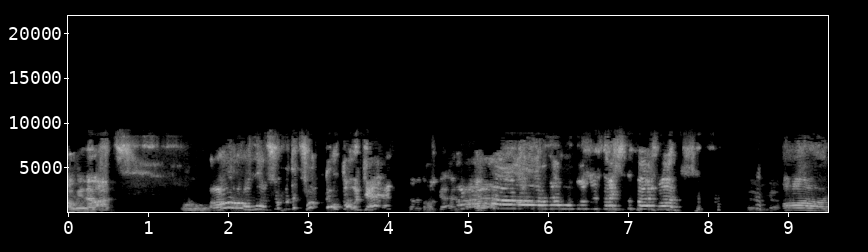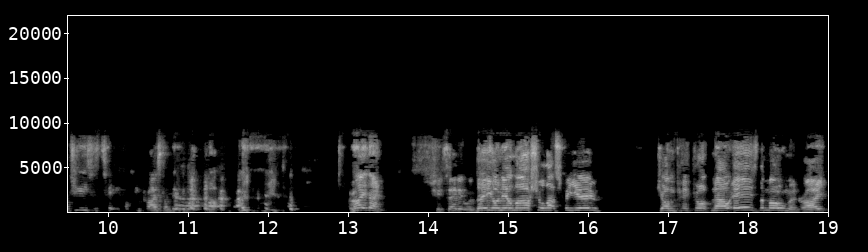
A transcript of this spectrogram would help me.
we're the lads. Oh. oh, what's up at the top? Don't go again. Oh, that one wasn't as nice as the first one. There we go. Oh, Jesus, take fucking Christ, I'm getting wet for. Right then. She said it was. There you go, Neil Marshall. That's for you. John Pickup. Now, here's the moment, right?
